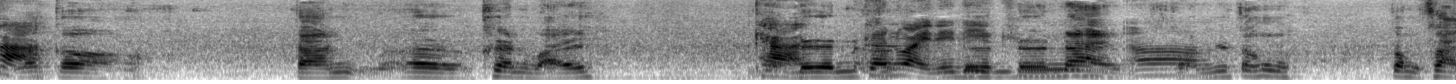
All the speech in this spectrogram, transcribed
ค่ะ แล้วก็การเอ่อเคลื่อนไหวค่ะเดินเคลื่อนไหวได้ดีเนเดินได้ขึ้นอ่าก่อนนี้ต้องต้องใส่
